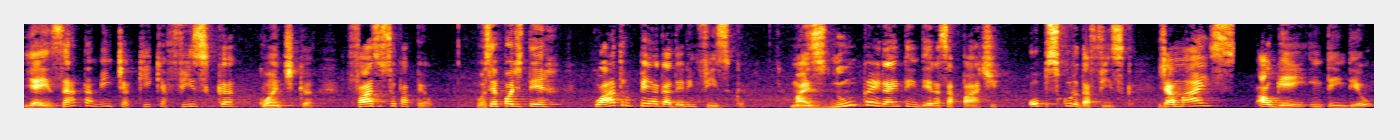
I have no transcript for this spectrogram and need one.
E é exatamente aqui que a física quântica faz o seu papel. Você pode ter quatro PhD em física, mas nunca irá entender essa parte obscura da física. Jamais alguém entendeu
